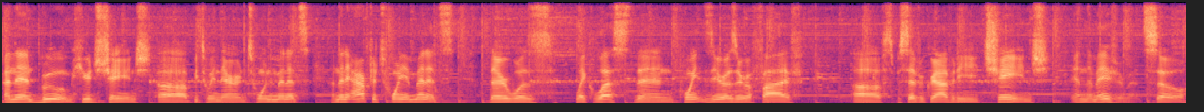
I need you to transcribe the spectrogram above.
And then boom, huge change uh, between there and 20 minutes. And then after 20 minutes, there was like less than 0.005 of specific gravity change in the measurements. So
